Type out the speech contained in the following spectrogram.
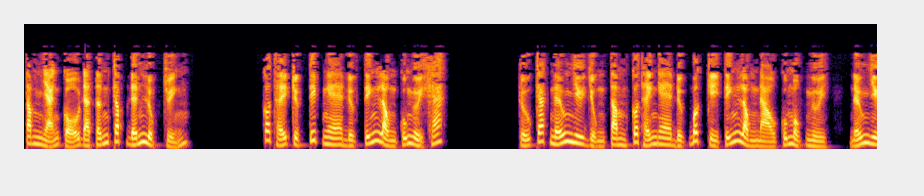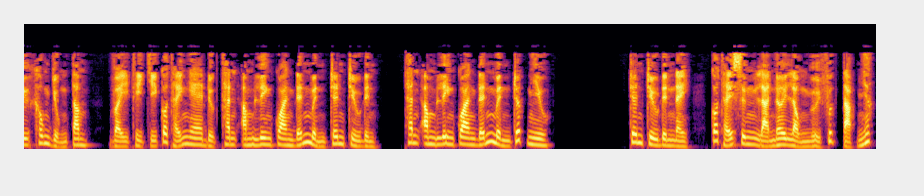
Tâm nhãn cổ đã tấn cấp đến lục chuyển. Có thể trực tiếp nghe được tiếng lòng của người khác. Cửu Cát nếu như dụng tâm có thể nghe được bất kỳ tiếng lòng nào của một người, nếu như không dụng tâm, vậy thì chỉ có thể nghe được thanh âm liên quan đến mình trên triều đình. Thanh âm liên quan đến mình rất nhiều. Trên triều đình này, có thể xưng là nơi lòng người phức tạp nhất,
